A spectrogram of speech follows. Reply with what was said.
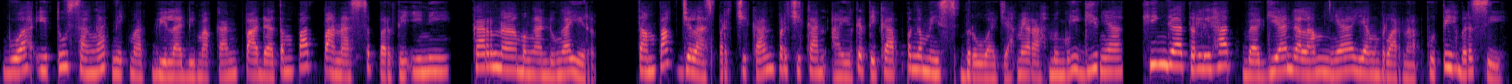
buah itu sangat nikmat bila dimakan pada tempat panas seperti ini, karena mengandung air. Tampak jelas percikan-percikan air ketika pengemis berwajah merah menggigitnya, hingga terlihat bagian dalamnya yang berwarna putih bersih.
